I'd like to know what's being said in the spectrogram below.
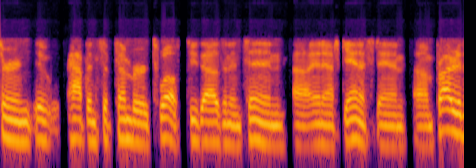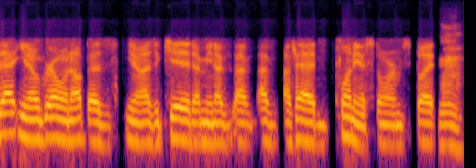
turned it happened September 12th, 2010, uh, in Afghanistan. Um, prior to that, you know, growing up as you know as a kid, I mean, I've I've I've, I've had plenty of storms, but mm.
